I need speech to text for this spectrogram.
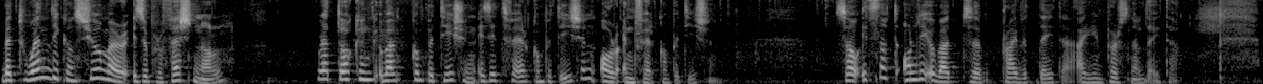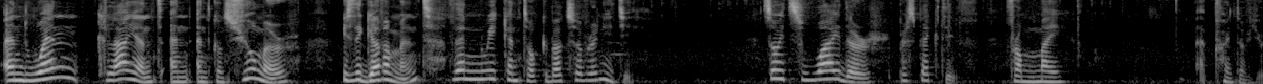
But when the consumer is a professional, we are talking about competition. Is it fair competition or unfair competition? So it's not only about uh, private data, I mean personal data. And when client and, and consumer is the government, then we can talk about sovereignty. So it's wider perspective from my uh, point of view.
